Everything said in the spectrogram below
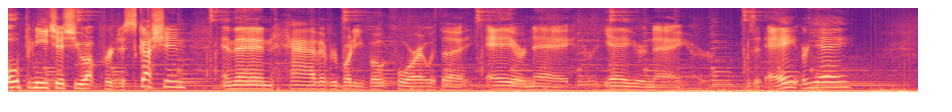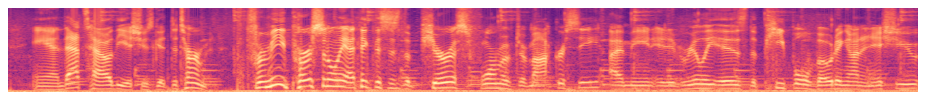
open each issue up for discussion and then have everybody vote for it with a A or nay, or yay or nay, or is it A or yay? and that's how the issues get determined. For me personally, I think this is the purest form of democracy. I mean, it really is the people voting on an issue.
